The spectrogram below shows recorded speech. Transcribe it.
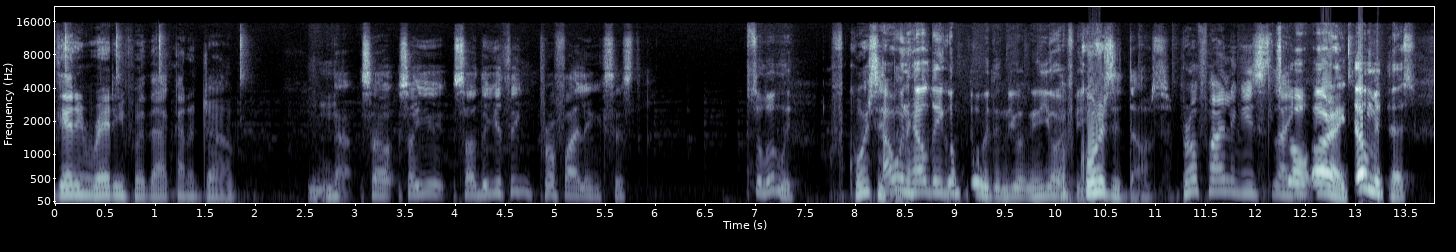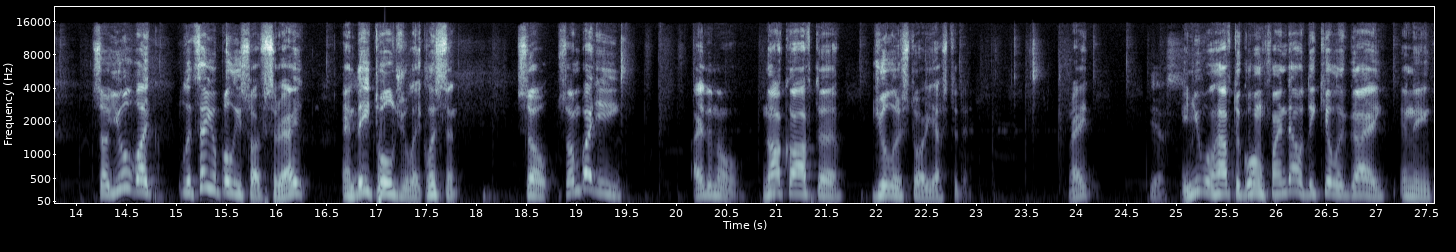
getting ready for that kind of job. No. So so you so do you think profiling exists? Absolutely. Of course it How does. in hell they gonna do it in your in your of opinion? course it does. Profiling is like so all right, tell me this. So you like, let's say you're a police officer, right? And they told you like, listen, so somebody, I don't know, knock off the jewelry store yesterday, right? Yes. And you will have to go and find out they kill a guy in the,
